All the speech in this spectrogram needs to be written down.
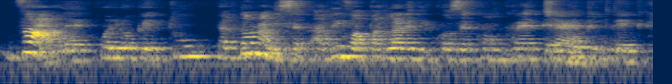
vale quello che tu, perdonami se arrivo a parlare di cose concrete certo.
